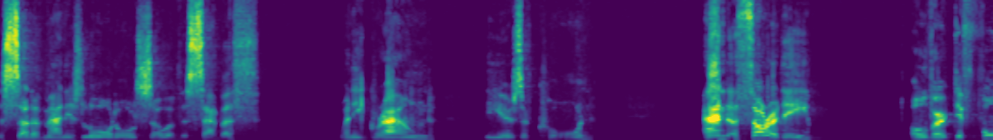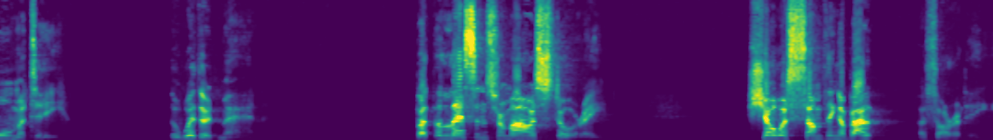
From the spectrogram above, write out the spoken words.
the Son of Man is Lord also of the Sabbath, when he ground the ears of corn, and authority over deformity, the withered man. But the lessons from our story show us something about authority.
